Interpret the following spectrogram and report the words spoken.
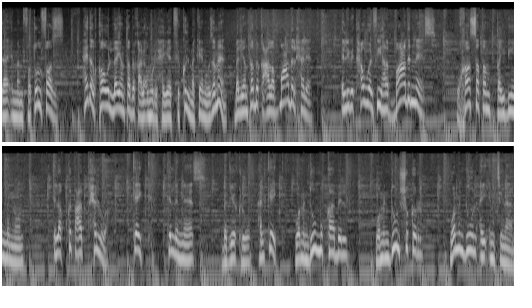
دائما فتلفظ. هذا القول لا ينطبق على أمور الحياة في كل مكان وزمان بل ينطبق على بعض الحالات. اللي بيتحول فيها بعض الناس وخاصة الطيبين منهم إلى قطعة حلوة كيك. كل الناس بده ياكلوا هالكيك. ومن دون مقابل ومن دون شكر ومن دون أي امتنان.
